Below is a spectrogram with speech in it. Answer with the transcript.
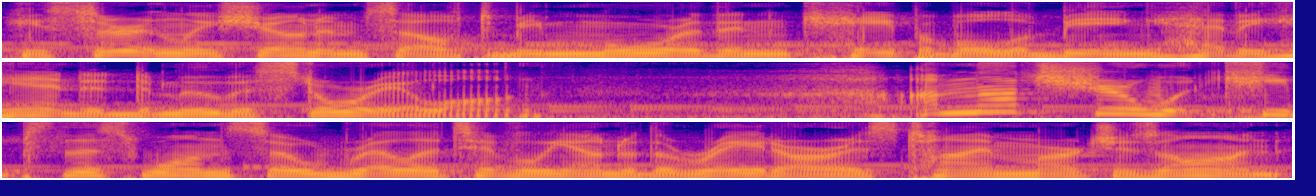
He's certainly shown himself to be more than capable of being heavy handed to move a story along. I'm not sure what keeps this one so relatively under the radar as time marches on,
